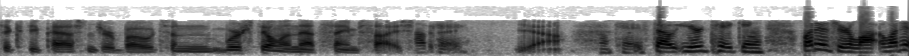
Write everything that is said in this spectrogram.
60 passenger boats, and we're still in that same size today. Okay. Yeah. Okay, so you're taking what is your lo- what? Is,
